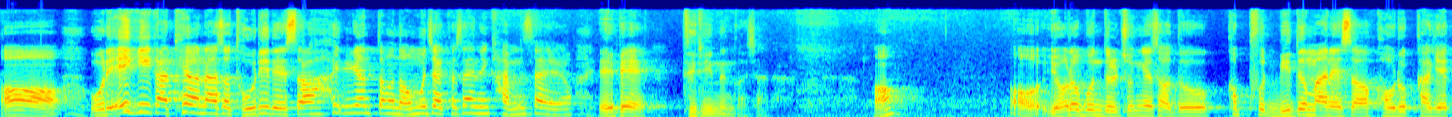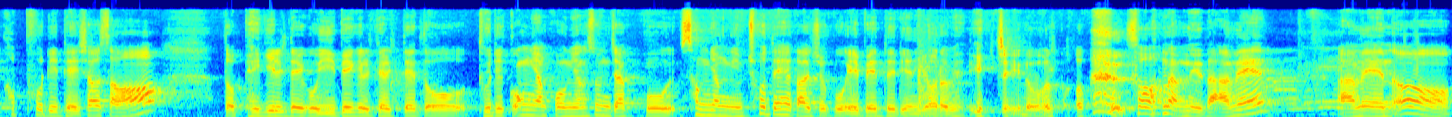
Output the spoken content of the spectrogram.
어, 우리 아기가 태어나서 돌이 돼서 아, 1년 동안 너무 잘 커서 하나님 감사해요. 예배 드리는 거잖아. 어? 어, 여러분들 중에서도 커플, 믿음 안에서 거룩하게 커플이 되셔서 또 100일 되고 200일 될 때도 둘이 꽁냥꽁냥 손잡고 성령님 초대해가지고 예배 드리는 여러분이 되겠죠. 이름으로 소원합니다. 아멘. 아멘. 어.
